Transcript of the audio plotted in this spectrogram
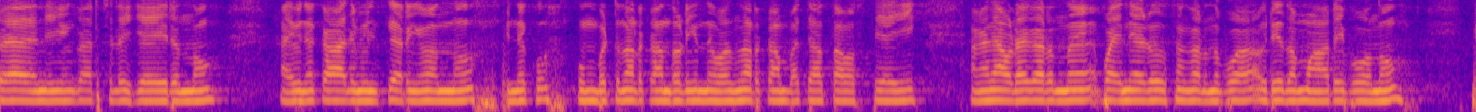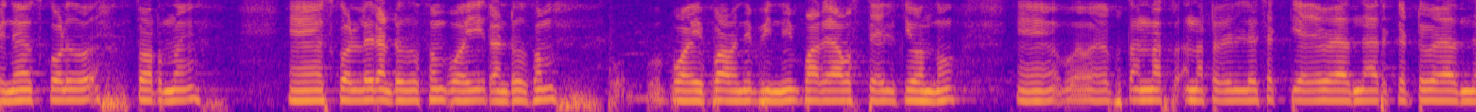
വേദനയും കരച്ചിലൊക്കെ ആയിരുന്നു. അത് പിന്നെ കാലുമിൽക്ക് ഇറങ്ങി വന്നു. പിന്നെ കുമ്പിട്ട് നടക്കാൻ തുടങ്ങി. നിവർന്ന് നടക്കാൻ പറ്റാത്ത അവസ്ഥയായി. അങ്ങനെ അവിടെ കിടന്ന് പതിനേഴ് ദിവസം കിടന്നപ്പോൾ ഒരുവിധം മാറി പോന്നു. പിന്നെ സ്കൂൾ തുറന്ന് സ്കൂളിൽ രണ്ട് ദിവസം പോയി. രണ്ട് ദിവസം പോയപ്പോൾ അവന് പിന്നെയും പഴയ അവസ്ഥയിലേക്ക് വന്നു. നട്ടലിലെ ശക്തിയായ വേദന അരക്കെട്ട് വേദന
